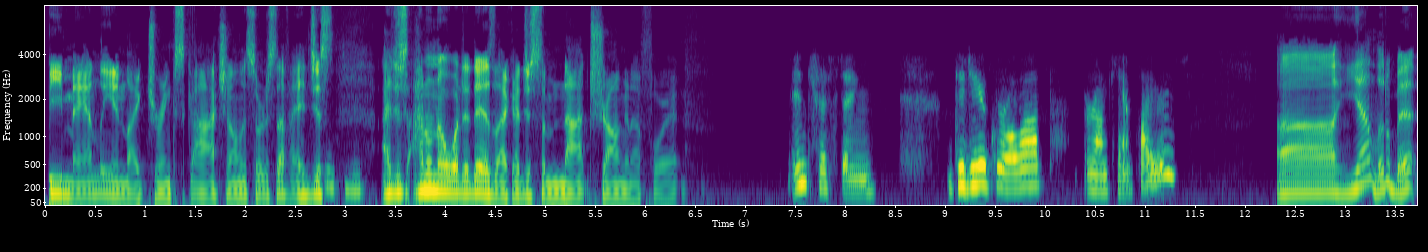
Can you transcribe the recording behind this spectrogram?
be manly and like drink scotch and all this sort of stuff. And just mm-hmm. I just I don't know what it is. Like I just am not strong enough for it. Interesting. Did you grow up around campfires? Uh, yeah, a little bit.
